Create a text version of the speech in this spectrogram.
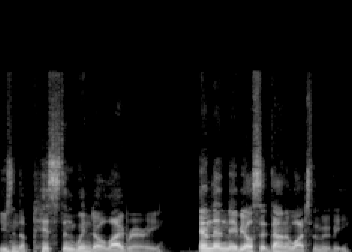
using the Piston Window library. And then maybe I'll sit down and watch the movie.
